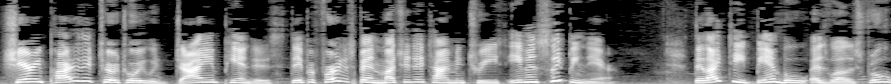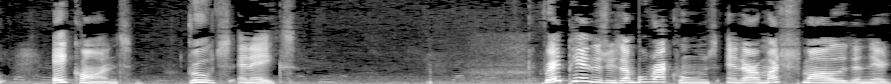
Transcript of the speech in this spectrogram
Sharing part of their territory with giant pandas, they prefer to spend much of their time in trees, even sleeping there. They like to eat bamboo as well as fruit, acorns, roots, and eggs. Red pandas resemble raccoons and are much smaller than their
